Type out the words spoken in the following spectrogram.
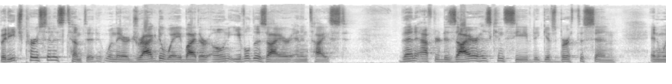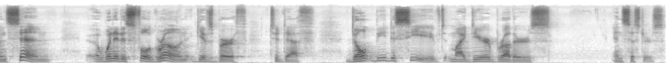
But each person is tempted when they are dragged away by their own evil desire and enticed. Then, after desire has conceived, it gives birth to sin. And when sin, uh, when it is full grown, gives birth to death. Don't be deceived, my dear brothers and sisters.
